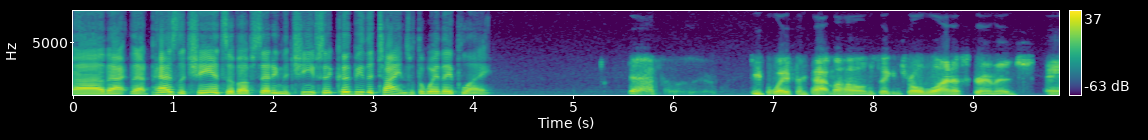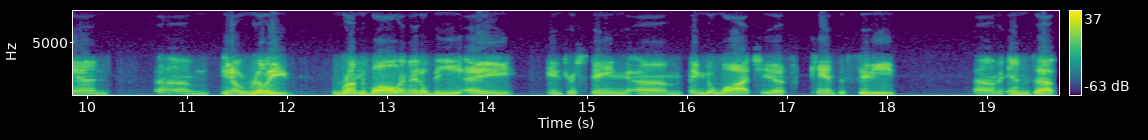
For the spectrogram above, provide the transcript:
uh, that that has the chance of upsetting the Chiefs, it could be the Titans with the way they play. Yeah, keep away from Pat Mahomes. They control the line of scrimmage, and um, you know, really run the ball, and it'll be a interesting um, thing to watch if Kansas City um, ends up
